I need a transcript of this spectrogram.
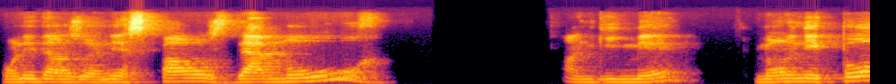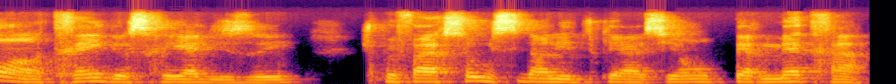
on est dans un espace d'amour, entre guillemets, mais on n'est pas en train de se réaliser. Je peux faire ça aussi dans l'éducation, permettre à,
